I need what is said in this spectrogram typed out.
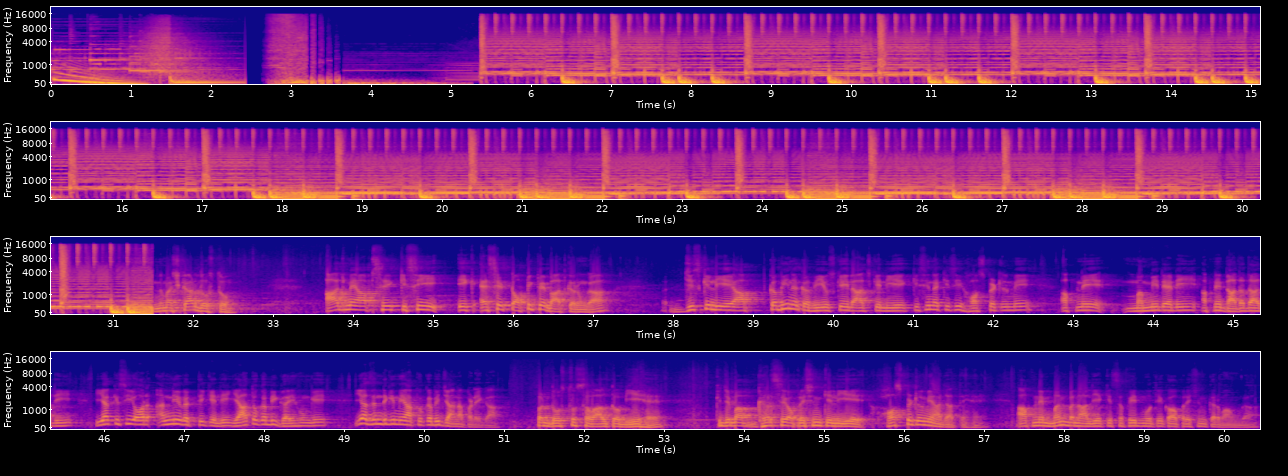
Hmm. मैं आपसे किसी एक ऐसे टॉपिक पे बात करूँगा, जिसके लिए आप कभी ना कभी, उसके इलाज के लिए किसी ना किसी हॉस्पिटल में अपने मम्मी, डैडी, अपने दादा, दादी या किसी और अन्य व्यक्ति के लिए या तो कभी गए होंगे या ज़िंदगी में आपको कभी जाना पड़ेगा। पर दोस्तों, सवाल तो अब ये है कि जब आप घर से ऑपरेशन के लिए हॉस्पिटल में आ जाते हैं, आपने मन बना लिया कि सफ़ेद मोती का ऑपरेशन करवाऊँगा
